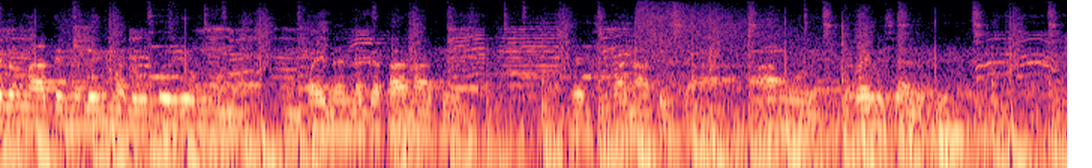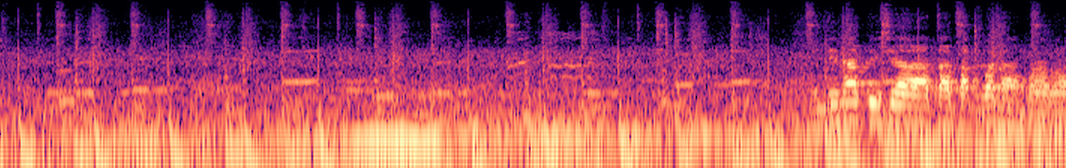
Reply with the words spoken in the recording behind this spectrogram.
Hintay lang natin na lang maluto yung, ano, yung final na gata natin. Then saka natin sa angoy. Okay na siya luto. Hindi natin siya tatakpan na para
